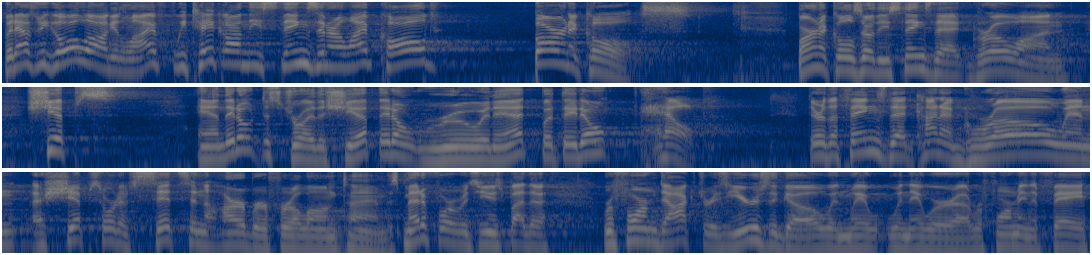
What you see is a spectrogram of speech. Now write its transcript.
But as we go along in life, we take on these things in our life called barnacles. Barnacles are these things that grow on ships and they don't destroy the ship, they don't ruin it, but they don't help. They're the things that kind of grow when a ship sort of sits in the harbor for a long time. This metaphor was used by the Reformed doctors years ago when, we, when they were uh, reforming the faith.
